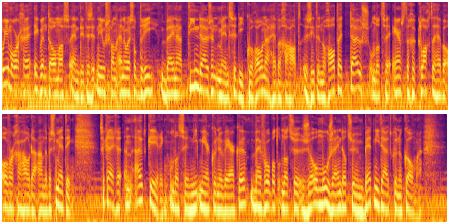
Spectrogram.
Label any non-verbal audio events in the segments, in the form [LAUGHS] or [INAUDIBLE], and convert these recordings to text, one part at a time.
Goedemorgen, ik ben Thomas en dit is het nieuws van NOS op 3. Bijna 10.000 mensen die corona hebben gehad zitten nog altijd thuis... omdat ze ernstige klachten hebben overgehouden aan de besmetting. Ze krijgen een uitkering omdat ze niet meer kunnen werken. Bijvoorbeeld omdat ze zo moe zijn dat ze hun bed niet uit kunnen komen.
